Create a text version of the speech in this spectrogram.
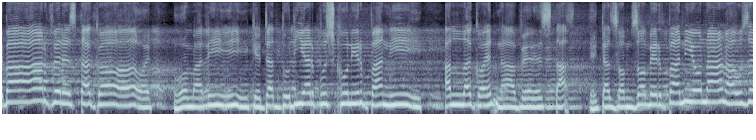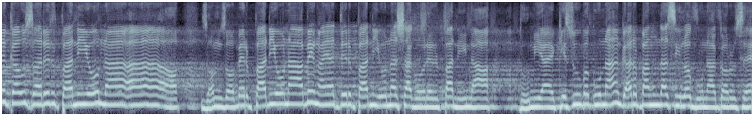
এবার ফেরেস্তা কয়, ও মালিক, এটা দুনিয়ার পুষ্কুনির পানি। আল্লাহ কয়, না ফেরেস্তা এটা জমজমের পানিও না, হাউজে কাউসারের পানিও না, জমজমের পানিও না বেঙায়াতের পানিও না, সাগরের পানি না। দুনিয়ায় কিছু গুণাগার বান্দা ছিল গুণা করছে।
